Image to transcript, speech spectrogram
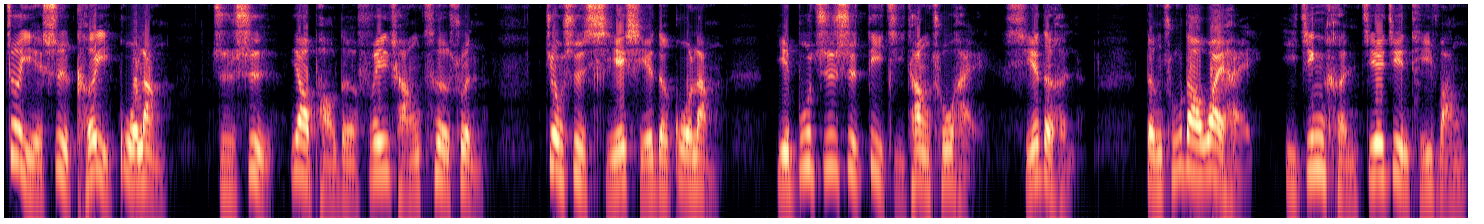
这也是可以过浪，只是要跑得非常侧顺，就是斜斜的过浪。也不知是第几趟出海，斜得很。等出到外海，已经很接近堤防，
